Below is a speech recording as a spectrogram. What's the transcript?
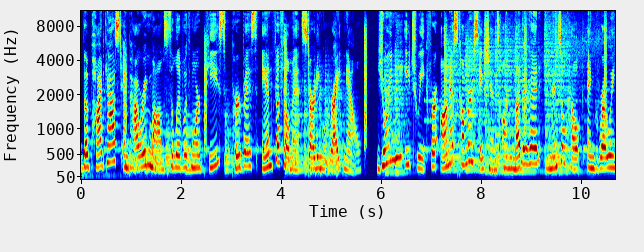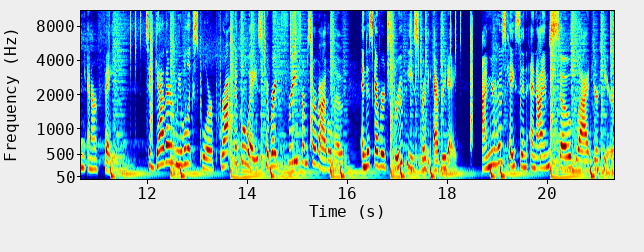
the podcast empowering moms to live with more peace, purpose, and fulfillment starting right now. Join me each week for honest conversations on motherhood, mental health, and growing in our faith. Together, we will explore practical ways to break free from survival mode and discover true peace for the everyday. I'm your host, Cason, and I'm so glad you're here.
